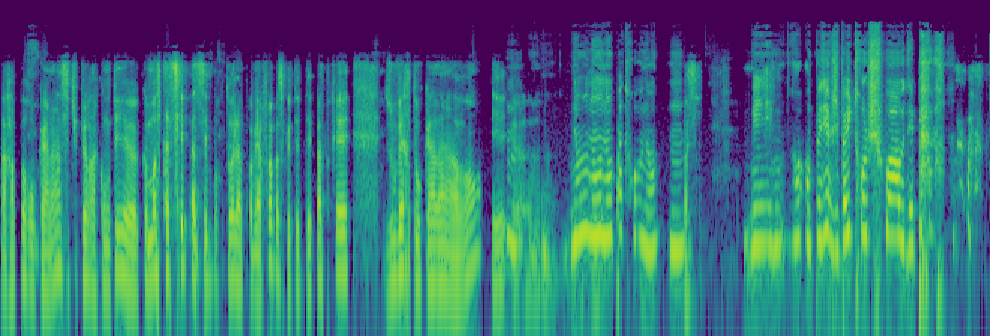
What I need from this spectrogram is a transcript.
par rapport au câlin, si tu peux raconter comment ça s'est passé pour toi la première fois, parce que tu n'étais pas très ouverte au câlin avant. Et, hmm. non, non, non, pas trop, non. Hmm. Mais on peut dire que j'ai pas eu trop le choix au départ.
